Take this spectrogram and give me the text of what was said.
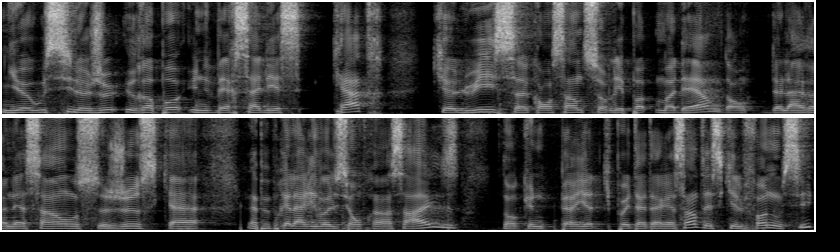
Il y a aussi le jeu Europa Universalis 4, qui lui se concentre sur l'époque moderne, donc de la Renaissance jusqu'à à peu près la Révolution française. Donc, une période qui peut être intéressante. Et ce qui est le fun aussi,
